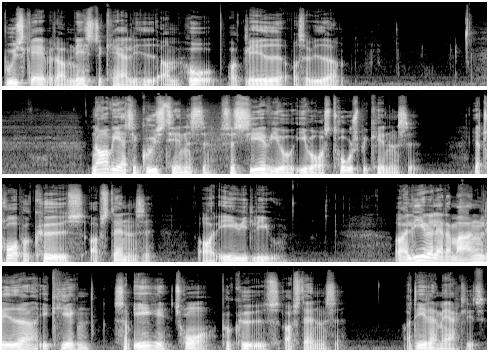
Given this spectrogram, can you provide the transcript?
Budskabet om næstekærlighed, om håb og glæde osv. Når vi er til gudstjeneste, så siger vi jo i vores trosbekendelse, jeg tror på kødets opstandelse og et evigt liv. Og alligevel er der mange ledere i kirken, som ikke tror på kødets opstandelse. Og det er da mærkeligt.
